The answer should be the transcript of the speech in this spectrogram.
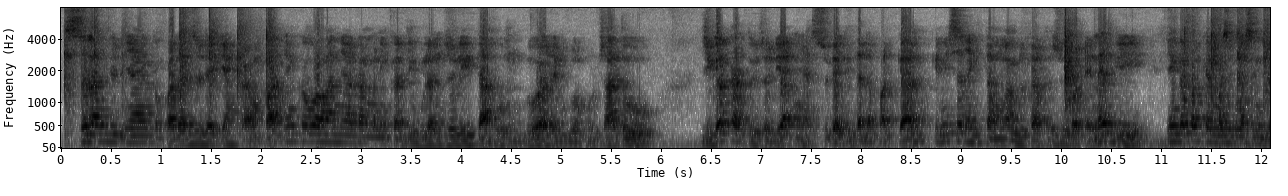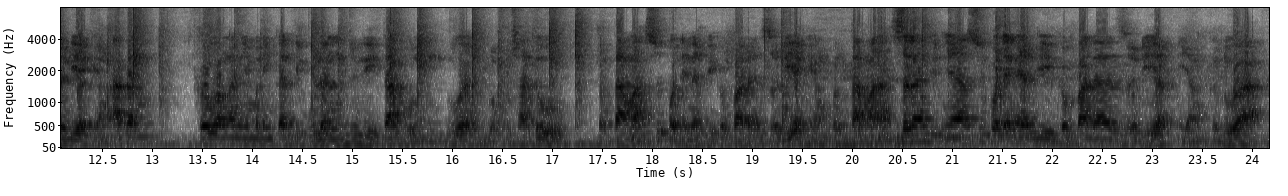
Selanjutnya kepada zodiak yang keempat yang keuangannya akan meningkat di bulan Juli tahun 2021 jika kartu zodiaknya sudah kita dapatkan kini saatnya kita mengambil kartu support energi yang dapatkan masing-masing zodiak yang akan keuangannya meningkat di bulan Juli tahun 2021 pertama support energi kepada zodiak yang pertama. Selanjutnya support energi kepada zodiak yang kedua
